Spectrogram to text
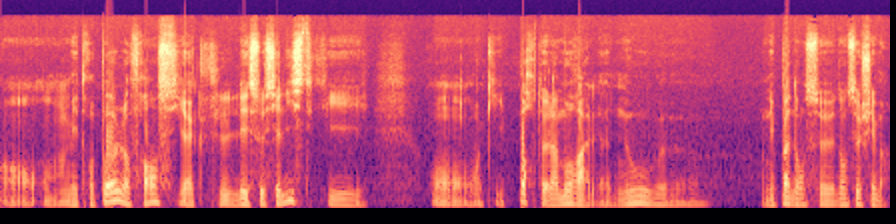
En, métropole, en France, il n'y a que les socialistes qui, qui portent la morale. Nous, on n'est pas dans ce, dans ce schéma,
